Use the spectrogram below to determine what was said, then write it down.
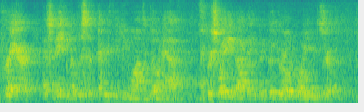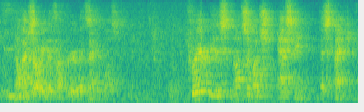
prayer as making a list of everything you want and don't have, and persuading God that you've been a good girl or boy you deserve it. No, I'm sorry, that's not prayer, that's Santa Claus. Prayer is not so much asking as thanking.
